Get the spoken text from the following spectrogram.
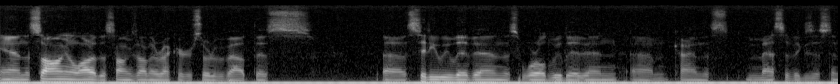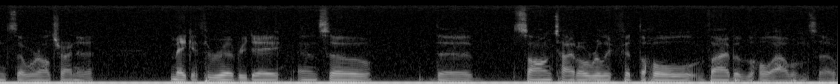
and the song and a lot of the songs on the record are sort of about this uh, city we live in, this world we live in, um, kind of this mess of existence that we're all trying to make it through every day. And so the song title really fit the whole vibe of the whole album, so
